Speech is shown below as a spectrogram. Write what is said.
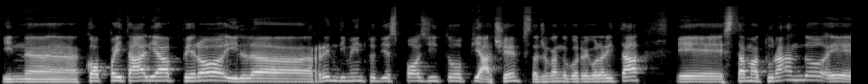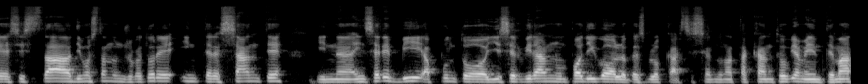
in uh, Coppa Italia, però il uh, rendimento di Esposito piace, sta giocando con regolarità e sta maturando e si sta dimostrando un giocatore interessante in, in, Serie B. Appunto gli serviranno un po' di gol per sbloccarsi, essendo un attaccante ovviamente, ma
